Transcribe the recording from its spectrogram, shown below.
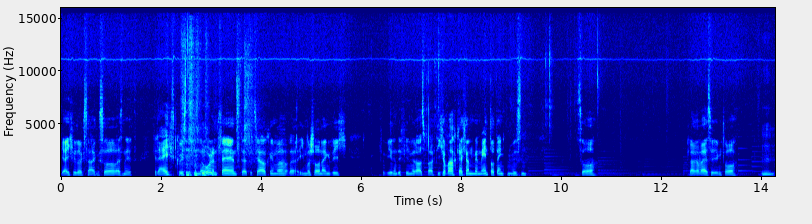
ja, ich würde auch sagen, so, weiß nicht. Vielleicht Christopher Nolan-Fans, der tut ja auch immer, oder immer schon eigentlich verwirrende Filme rausbracht. Ich habe auch gleich an Memento denken müssen. So, klarerweise irgendwo. Mhm.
